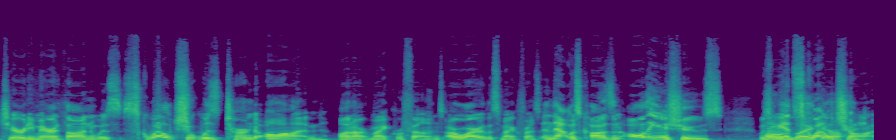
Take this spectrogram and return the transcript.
charity marathon. Was squelch was turned on on our microphones, our wireless microphones, and that was causing all the issues. Was we Oh had squelch gosh. on.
